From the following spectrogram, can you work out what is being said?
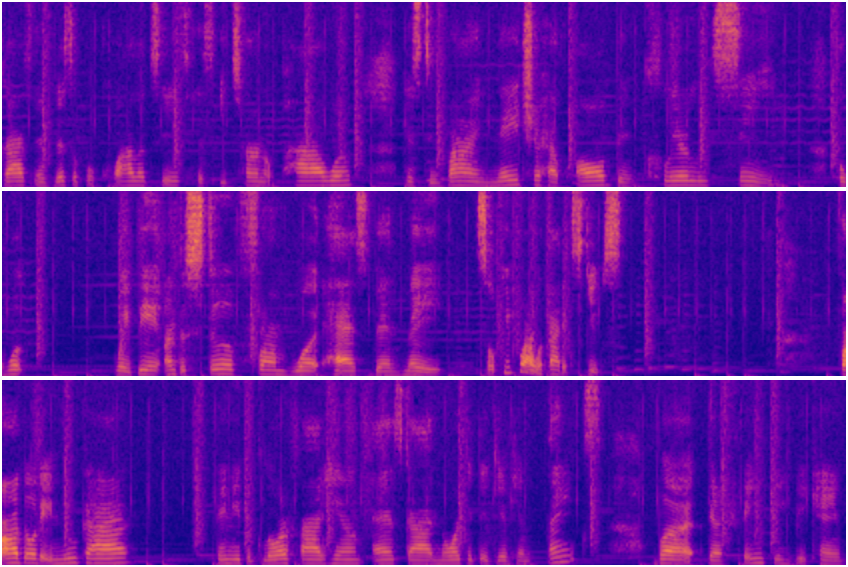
God's invisible qualities, his eternal power, his divine nature have all been clearly seen for what wait being understood from what has been made. So people are without excuse. For although they knew God, they neither glorified him as God nor did they give him thanks, but their thinking became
